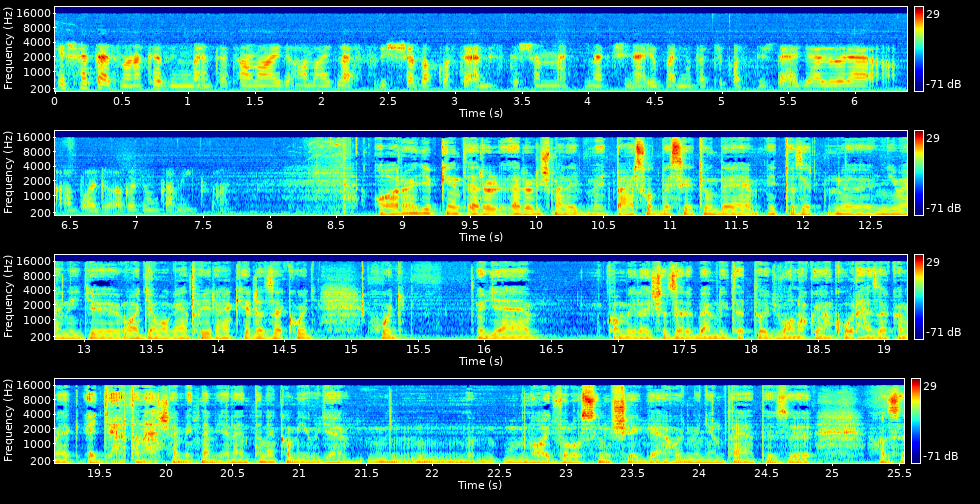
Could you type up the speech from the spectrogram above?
És hát ez van a kezünkben, tehát ha majd, ha majd lesz frissebb, akkor természetesen meg, megcsináljuk, megmutatjuk azt is, de egyelőre abból dolgozunk, amink van. Arra egyébként, erről, erről is már egy, egy pár szót beszéltünk, de itt azért nyilván így adja magát, hogy rákérdezek, hogy, hogy ugye Kamila is az előbb említette, hogy vannak olyan kórházak, amelyek egyáltalán semmit nem jelentenek, ami ugye nagy valószínűséggel, hogy mondjam, tehát ez, az,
